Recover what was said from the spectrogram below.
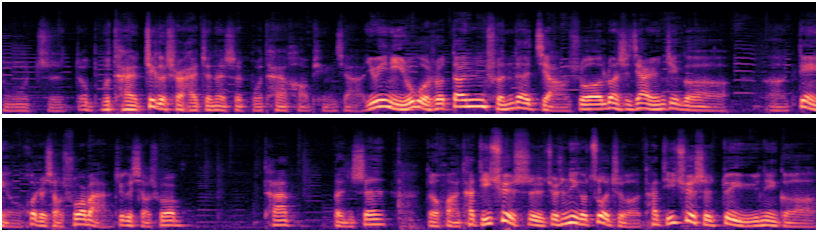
不知都不太这个事儿还真的是不太好评价，因为你如果说单纯的讲说《乱世佳人》这个呃电影或者小说吧，这个小说它本身的话，它的确是就是那个作者，他的确是对于那个，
